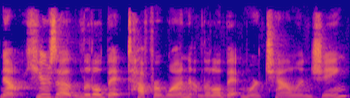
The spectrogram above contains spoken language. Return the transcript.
Now, here's a little bit tougher one, a little bit more challenging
